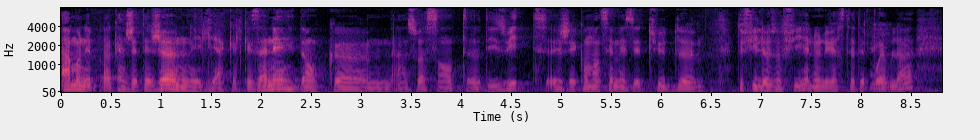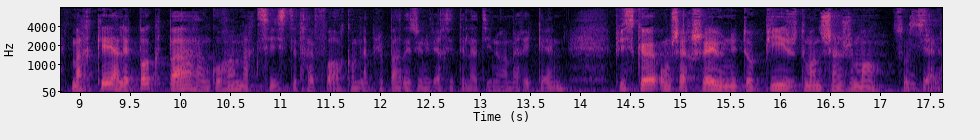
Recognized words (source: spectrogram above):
À mon époque, quand j'étais jeune, il y a quelques années, donc euh, en 78, j'ai commencé mes études de, philosophie à l'université de Puebla, marquées à l'époque par un courant marxiste très fort, comme la plupart des universités latino-américaines, puisque on cherchait une utopie justement de changement social.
